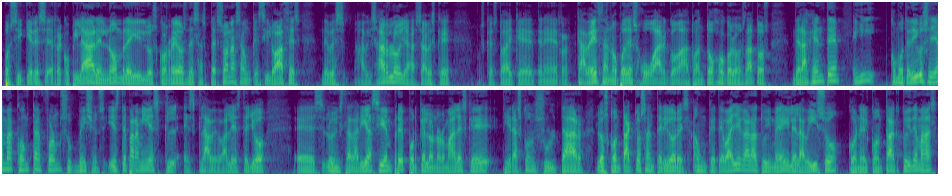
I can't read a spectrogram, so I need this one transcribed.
pues si quieres recopilar el nombre y los correos de esas personas, aunque si lo haces debes avisarlo, ya sabes que pues que esto hay que tener cabeza, no puedes jugar a tu antojo con los datos de la gente. Y como te digo, se llama Contact Form Submissions. Y este para mí es, es clave, ¿vale? Este yo lo instalaría siempre porque lo normal es que quieras consultar los contactos anteriores. Aunque te va a llegar a tu email el aviso con el contacto y demás,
